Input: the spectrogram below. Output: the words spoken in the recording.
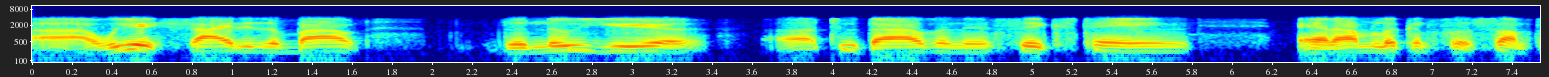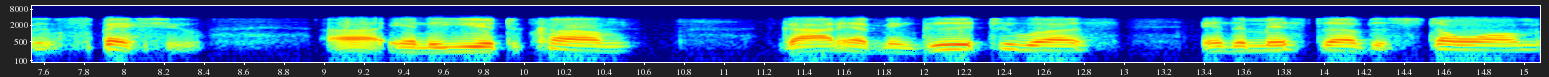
uh, we're excited about the new year, uh, 2016, and I'm looking for something special uh, in the year to come. God has been good to us in the midst of the storm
